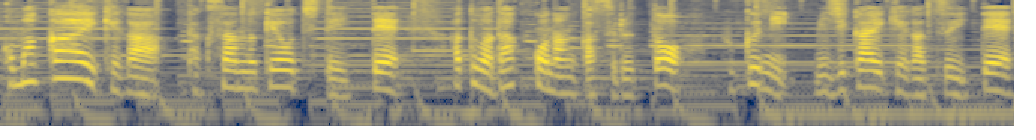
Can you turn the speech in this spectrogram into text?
細かい毛がたくさん抜け落ちていてあとは抱っこなんかすると服に短い毛がついて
